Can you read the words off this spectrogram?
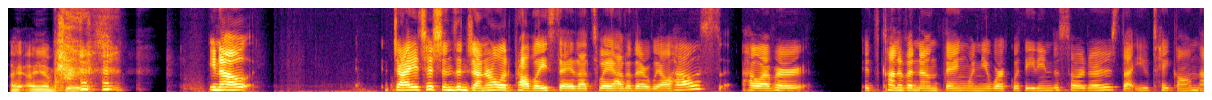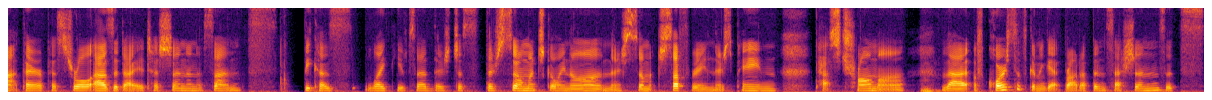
I, I am curious. you know, dietitians in general would probably say that's way out of their wheelhouse. However, it's kind of a known thing when you work with eating disorders that you take on that therapist role as a dietitian in a sense because like you've said there's just there's so much going on. There's so much suffering. There's pain past trauma mm-hmm. that of course it's going to get brought up in sessions. It's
